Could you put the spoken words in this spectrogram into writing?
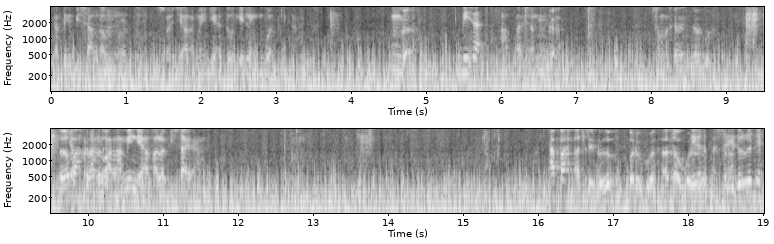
Tapi bisa nggak Hmm. menurut lu sosial media tuh healing buat kita? Enggak. Bisa. Apa contohnya? Enggak. Sama sekali enggak gue Lu yang apa? Kenapa? lu alamin ya kalau bisa ya Apa? Asri dulu baru gua atau gua iya dulu? Asri dulu deh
